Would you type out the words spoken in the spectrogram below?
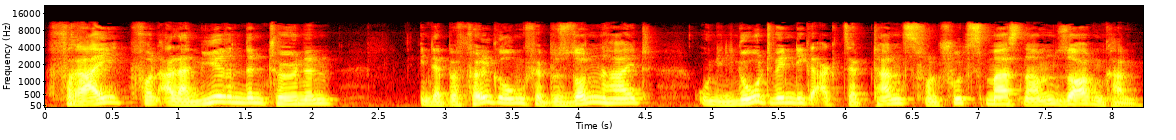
frei von alarmierenden Tönen in der Bevölkerung für Besonnenheit und die notwendige Akzeptanz von Schutzmaßnahmen sorgen kann.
